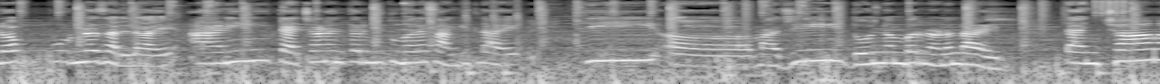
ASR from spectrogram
ब्लॉग पूर्ण झालेला आहे आणि त्याच्यानंतर मी तुम्हाला सांगितलं आहे की माझी दोन नंबर नणंद आहे त्यांच्या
